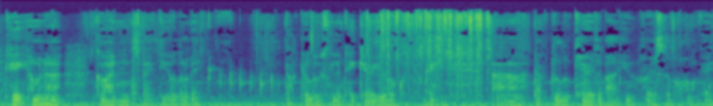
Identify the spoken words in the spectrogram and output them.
Okay, I'm gonna go ahead and inspect you a little bit. Dr. Lou's gonna take care of you real quick, okay? Uh, Dr. Lou cares about you, first of all, okay?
